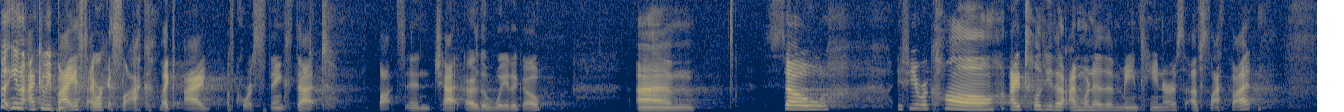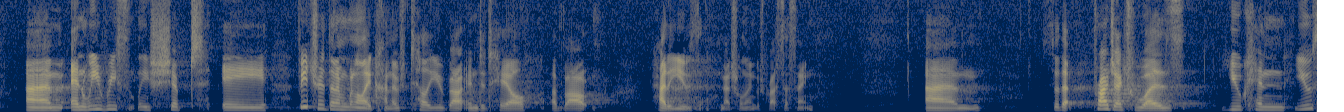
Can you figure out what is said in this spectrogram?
but you know, I could be biased. I work at Slack. Like, I of course think that bots and chat are the way to go. Um, so, if you recall, I told you that I'm one of the maintainers of Slackbot, um, and we recently shipped a feature that I'm going to like kind of tell you about in detail about how to use natural language processing. Um, so that project was you can use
